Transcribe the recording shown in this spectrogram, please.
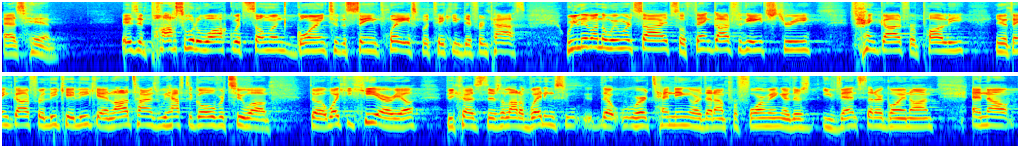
as Him. It is impossible to walk with someone going to the same place but taking different paths. We live on the windward side, so thank God for the H3. Thank God for Pali. You know, thank God for Likelike. And a lot of times we have to go over to um, the Waikiki area because there's a lot of weddings that we're attending or that I'm performing or there's events that are going on. And now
